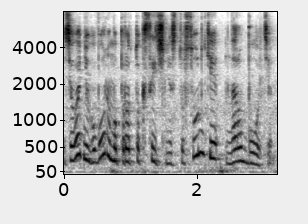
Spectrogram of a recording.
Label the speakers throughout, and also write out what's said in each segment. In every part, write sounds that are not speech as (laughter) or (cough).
Speaker 1: Сьогодні говоримо про токсичні стосунки на роботі.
